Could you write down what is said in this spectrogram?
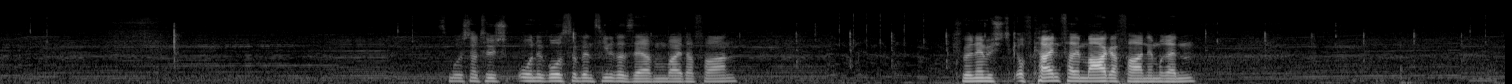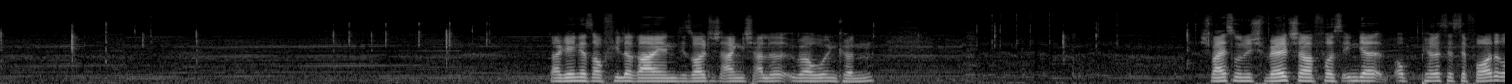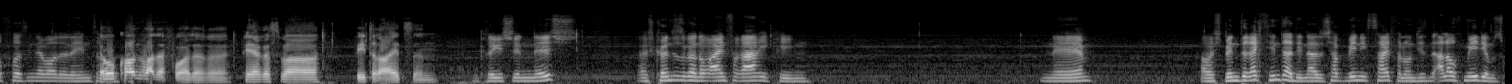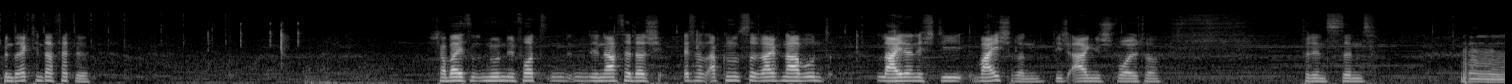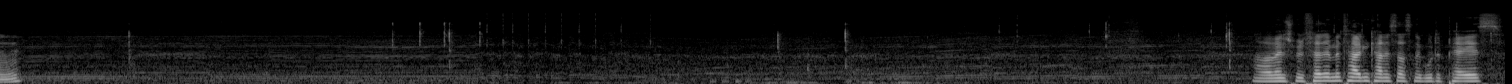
Jetzt muss ich natürlich ohne große Benzinreserven weiterfahren. Ich will nämlich auf keinen Fall mager fahren im Rennen. Da gehen jetzt auch viele rein. Die sollte ich eigentlich alle überholen können. Ich weiß nur nicht, welcher Force India, ob Perez jetzt der vordere Force India war oder der hintere. Der Ocon war der vordere. Perez war B13. Dann kriege ich den nicht. Ich könnte sogar noch einen Ferrari kriegen. Nee. Aber ich bin direkt hinter denen, also ich habe wenig Zeit verloren. Die sind alle auf Mediums. Ich bin direkt hinter Vettel. Ich habe jetzt nur den, Vor den Nachteil, dass ich etwas abgenutzte Reifen habe und leider nicht die weicheren, die ich eigentlich wollte. Für den Stint. Mhm. Aber wenn ich mit Vettel mithalten kann, ist das eine gute Pace.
